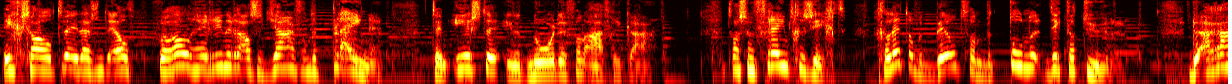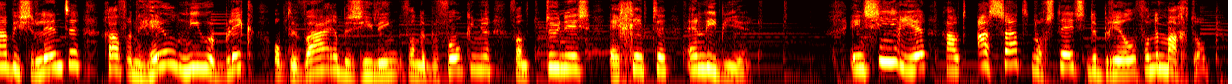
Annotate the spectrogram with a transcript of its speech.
Ik zal 2011 vooral herinneren als het jaar van de pleinen. Ten eerste in het noorden van Afrika. Het was een vreemd gezicht, gelet op het beeld van betonnen dictaturen. De Arabische lente gaf een heel nieuwe blik op de ware bezieling van de bevolkingen van Tunis, Egypte en Libië. In Syrië houdt Assad nog steeds de bril van de macht op.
